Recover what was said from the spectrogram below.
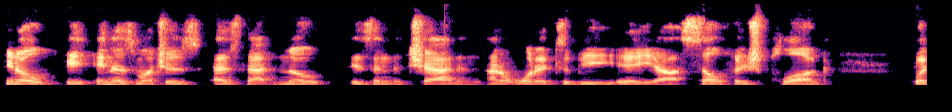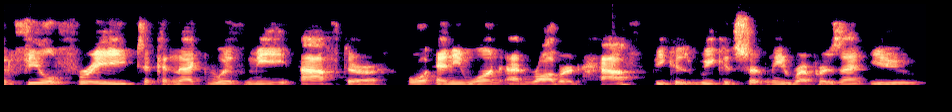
You know, in as much as, as that note is in the chat, and I don't want it to be a uh, selfish plug, but feel free to connect with me after or anyone at Robert Half because we could certainly represent you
